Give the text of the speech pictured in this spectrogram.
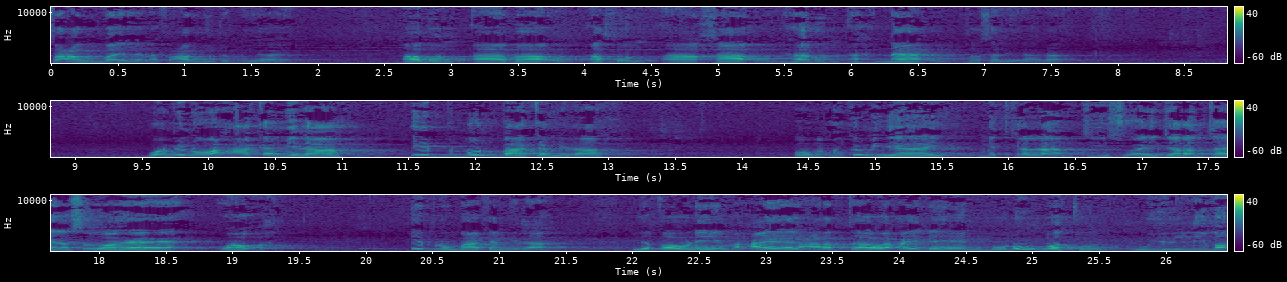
facalun baa ilan afcaal lagu jamciyaa abun aabaa-un akhun aakhaa-un hanun ahnaa-un saasaa la yihahdaa wa minhu waxaa ka mid ah ibnun baa ka mid ah oo muxuu ka mid yahay midka laamtiisu ay jaran tahay asagoo hee waaw ah. Ibnun baa ka mid ah. Liqowlihi maxaa yeele carabtaa waxay dhaheen bunuwatun wiilnimo.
